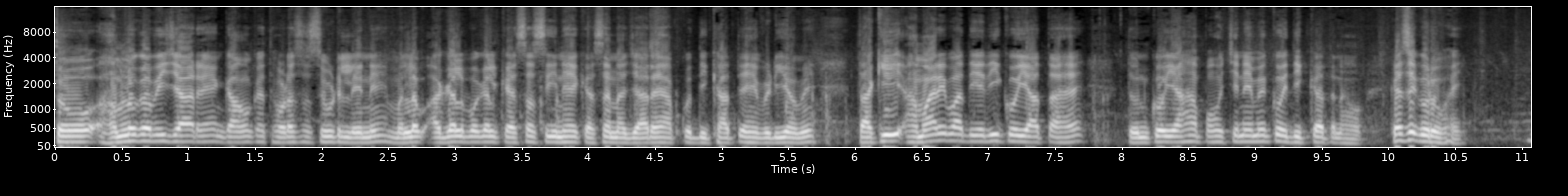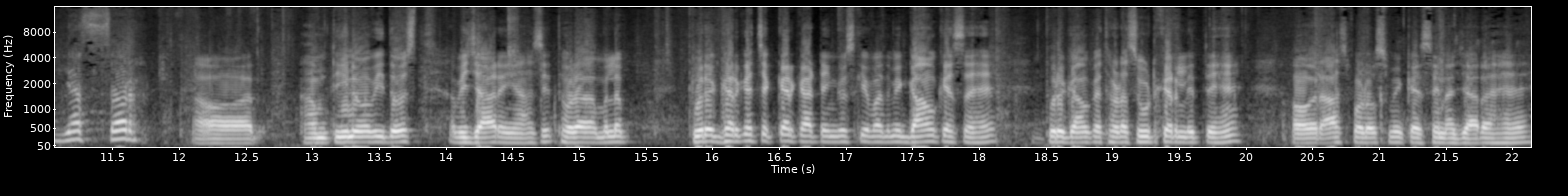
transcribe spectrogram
तो हम लोग अभी जा रहे हैं गाँव का थोड़ा सा सूट लेने। मतलब अगल बगल कैसा सीन है कैसा नज़ारा है आपको दिखाते हैं वीडियो में। ताकि हमारे बाद यदि कोई आता है तो उनको यहाँ पहुँचने में कोई दिक्कत ना हो। कैसे गुरु भाई यस सर और हम तीनों अभी दोस्त अभी जा रहे हैं यहाँ से। थोड़ा मतलब पूरे घर का चक्कर काटेंगे उसके बाद में गाँव कैसा है? पूरे गाँव का थोड़ा शूट कर लेते हैं। और आस पड़ोस में कैसे नज़ारा है?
